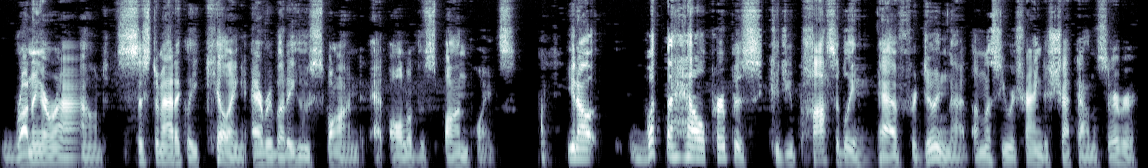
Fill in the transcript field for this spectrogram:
running around, systematically killing everybody who spawned at all of the spawn points. You know, what the hell purpose could you possibly have for doing that unless you were trying to shut down the server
